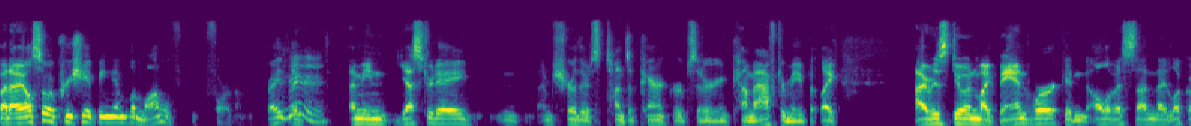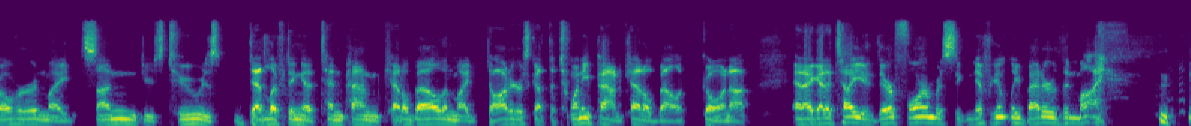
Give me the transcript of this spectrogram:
but I also appreciate being able to model for them, right? Mm-hmm. Like, I mean, yesterday, I'm sure there's tons of parent groups that are going to come after me, but like, I was doing my band work, and all of a sudden I look over, and my son, who's two, is deadlifting a 10 pound kettlebell, and my daughter's got the 20 pound kettlebell going up. And I got to tell you, their form was significantly better than mine.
